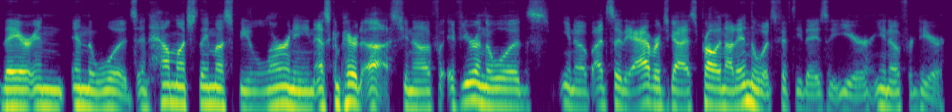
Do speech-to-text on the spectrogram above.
they are in in the woods and how much they must be learning as compared to us you know if if you're in the woods you know i'd say the average guy is probably not in the woods 50 days a year you know for deer.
